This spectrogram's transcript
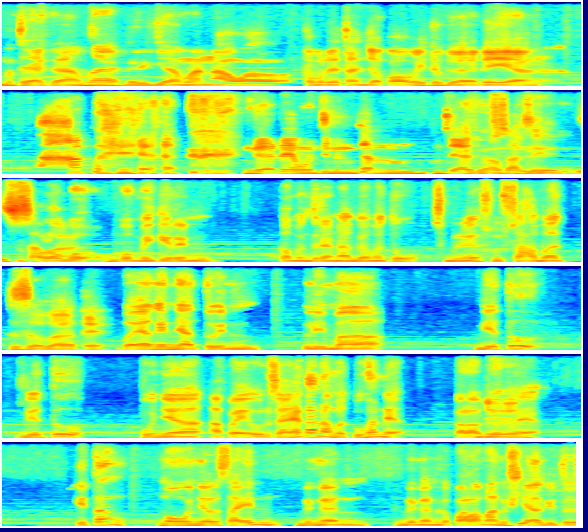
Menteri Agama dari zaman awal pemerintahan Jokowi itu gak ada yang apa ya nggak ada yang mencerminkan Menteri Agama Susah sih. susah Kalau gua gua mikirin Kementerian Agama tuh sebenarnya susah banget. susah banget ya Bayangin nyatuin lima dia tuh dia tuh punya apa ya urusannya kan sama Tuhan ya kalau Iya. ya. Kita mau nyelesain dengan dengan kepala manusia gitu.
